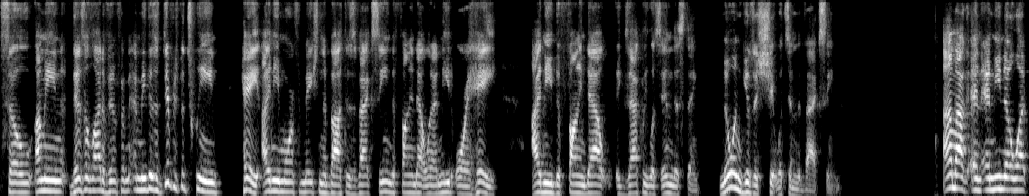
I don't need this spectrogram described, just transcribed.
So I mean, there's a lot of information. I mean, there's a difference between hey, I need more information about this vaccine to find out what I need, or hey, I need to find out exactly what's in this thing. No one gives a shit what's in the vaccine. I'm not, and and you know what?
